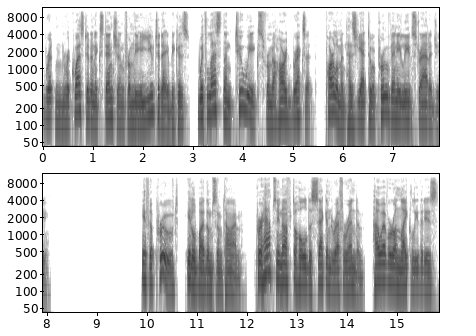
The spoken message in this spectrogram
Britain requested an extension from the EU today because, with less than two weeks from a hard Brexit, Parliament has yet to approve any leave strategy. If approved, it'll buy them some time, perhaps enough to hold a second referendum, however unlikely that is.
